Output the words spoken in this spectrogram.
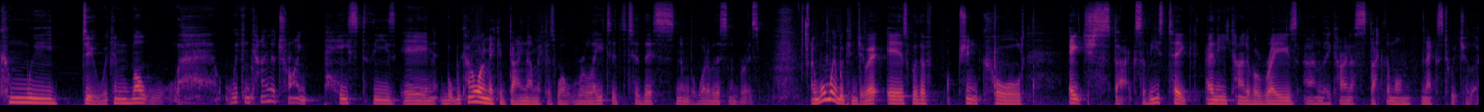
can we do? We can well, we can kind of try and paste these in, but we kind of want to make a dynamic as well, related to this number, whatever this number is. And one way we can do it is with an option called H stack. So these take any kind of arrays and they kind of stack them on next to each other.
